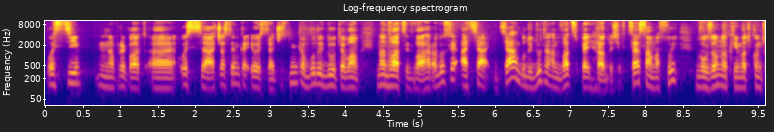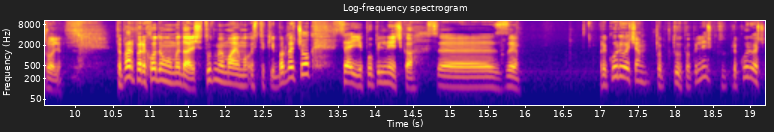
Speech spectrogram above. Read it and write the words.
Ось ці, наприклад, е, ось ця частинка і ось ця частинка будуть дути вам на 22 градуси, а ця і ця будуть дути на 25 градусів. Це сама суть двохзонного клімат-контролю. Тепер переходимо ми далі. Тут ми маємо ось такий бардачок. Це є попільничка з, е, з прикурювачем. Тут попільничка, тут прикурювач.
